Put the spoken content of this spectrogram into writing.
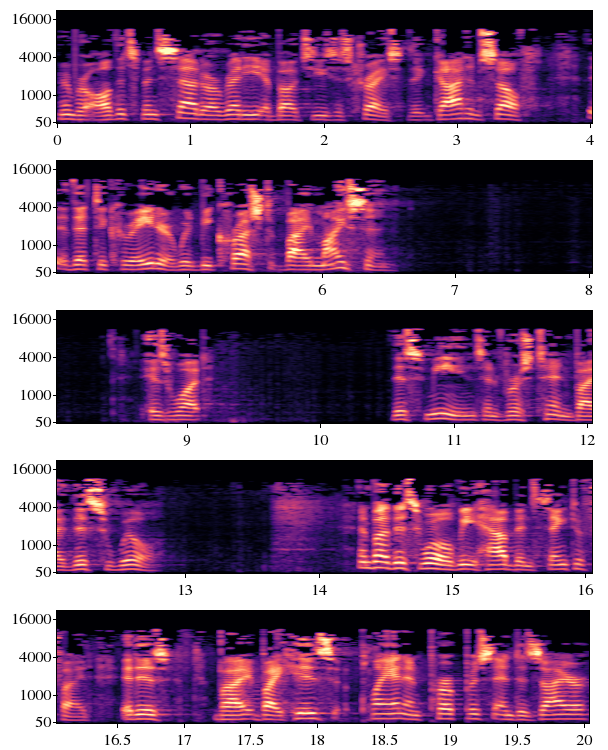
Remember all that's been said already about Jesus Christ, that God himself, that the Creator would be crushed by my sin, is what this means in verse 10, by this will. And by this will we have been sanctified. It is by, by His plan and purpose and desire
